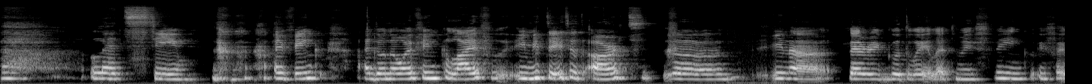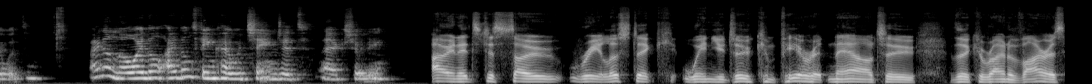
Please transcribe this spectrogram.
Let's see. I think, I don't know, I think life imitated art uh, in a very good way. Let me think if I would. I don't know. I don't. I don't think I would change it actually. I mean, it's just so realistic when you do compare it now to the coronavirus.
